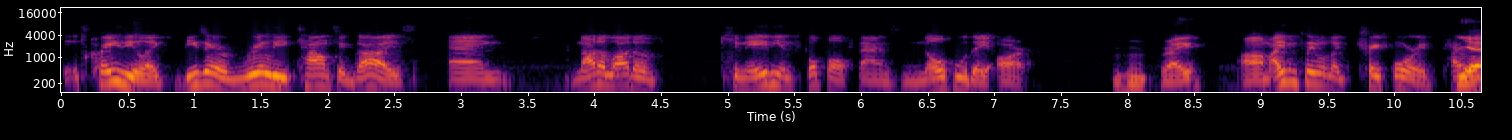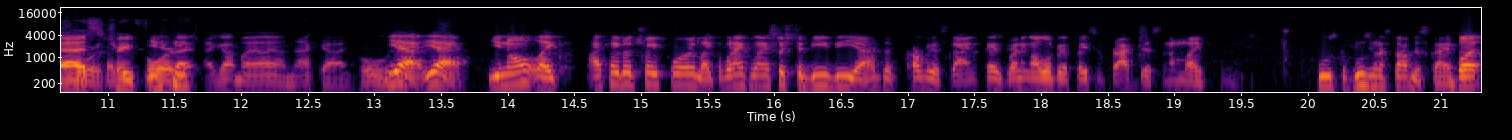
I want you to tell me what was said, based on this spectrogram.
it's crazy. Like these are really talented guys, and not a lot of Canadian football fans know who they are. Mm-hmm. Right? Um, I even played with like Trey Ford. Tyrell yes, Ford. Like, Ford. I, I, got my eye on that guy. Holy yeah, yeah. You know, like I played with Trey Ford. Like when I when I switched to DB, I had to cover this guy. And this guy's running all over the place in practice, and I'm like, who's who's gonna stop this guy? But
